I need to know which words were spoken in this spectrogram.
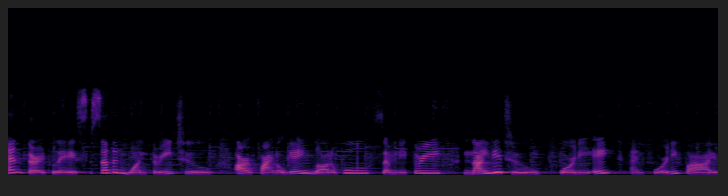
and third place 7132. Our final game, Lotto Pool 73, 92, 48, and 45.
